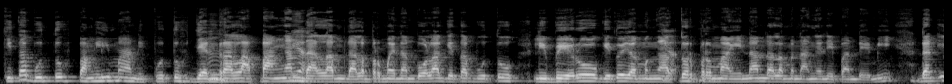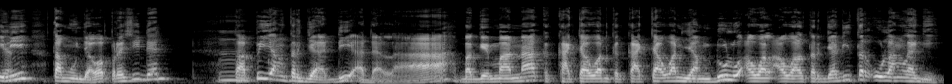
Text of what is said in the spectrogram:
kita butuh panglima nih, butuh jenderal lapangan Iya. dalam dalam permainan bola. Kita butuh libero gitu yang mengatur permainan dalam menangani pandemi. Dan ini tanggung jawab presiden. Tapi yang terjadi adalah bagaimana kekacauan-kekacauan yang dulu awal-awal terjadi terulang lagi.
